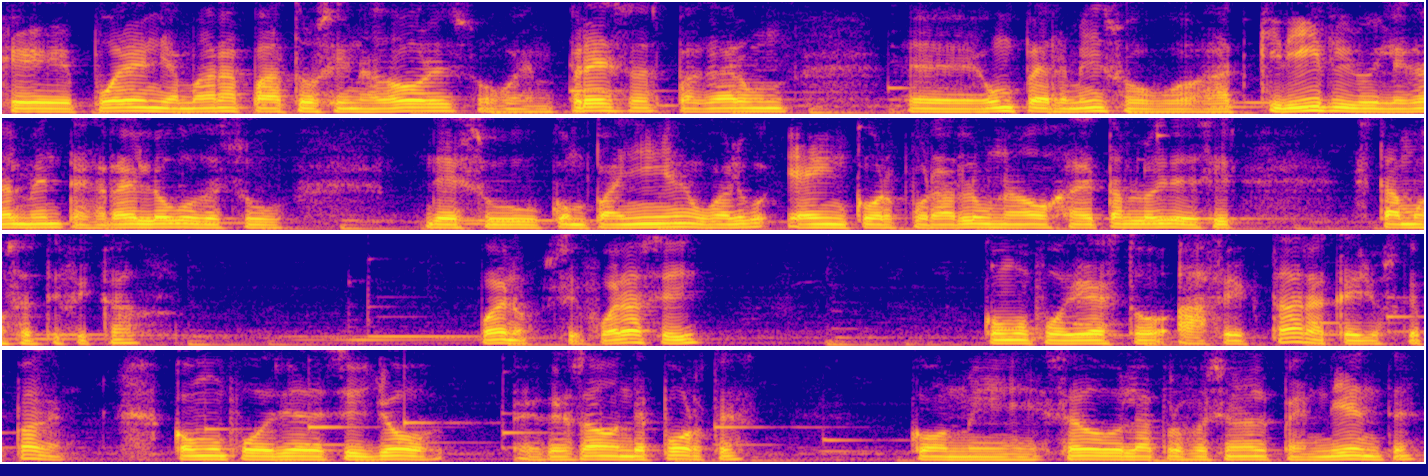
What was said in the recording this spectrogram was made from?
que pueden llamar a patrocinadores o empresas, pagar un, eh, un permiso o adquirirlo ilegalmente, agarrar el logo de su, de su compañía o algo e incorporarlo a una hoja de tabloide y decir estamos certificados. Bueno, si fuera así, ¿Cómo podría esto afectar a aquellos que pagan? ¿Cómo podría decir yo, egresado en deportes, con mi cédula profesional pendiente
